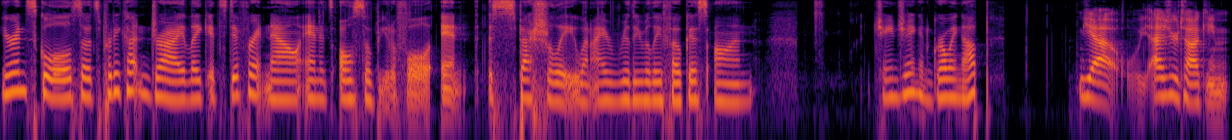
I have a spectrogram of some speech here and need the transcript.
you're in school, so it's pretty cut and dry. Like it's different now and it's also beautiful. And especially when I really, really focus on changing and growing up. Yeah. As you're talking,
